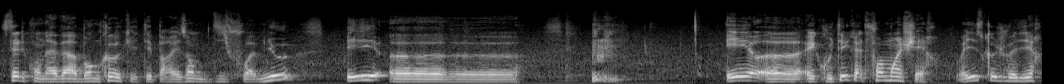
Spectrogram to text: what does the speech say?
Celles qu'on avait à Bangkok étaient par exemple dix fois mieux et euh, et euh, quatre fois moins cher. Vous voyez ce que je veux dire?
